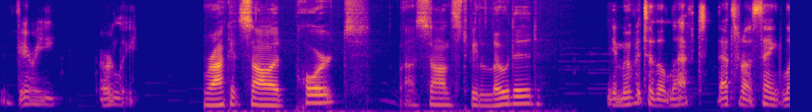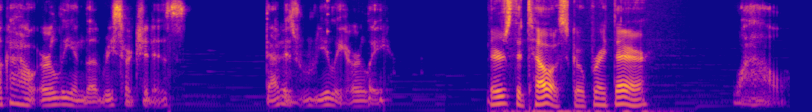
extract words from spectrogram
very early. Rocket solid port. allows solids to be loaded. You move it to the left. That's what I was saying. Look at how early in the research it is. That is really early. There's the telescope right there. Wow.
